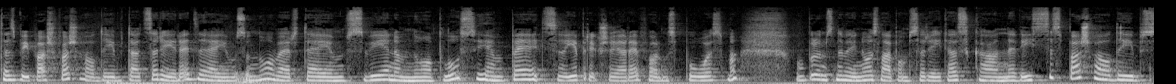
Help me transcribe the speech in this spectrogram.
Tas bija pašu pašvaldību tāds arī redzējums un novērtējums vienam no plusiem pēc iepriekšējā reformas posma. Un, protams, nebija noslēpums arī tas, ka ne visas pašvaldības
